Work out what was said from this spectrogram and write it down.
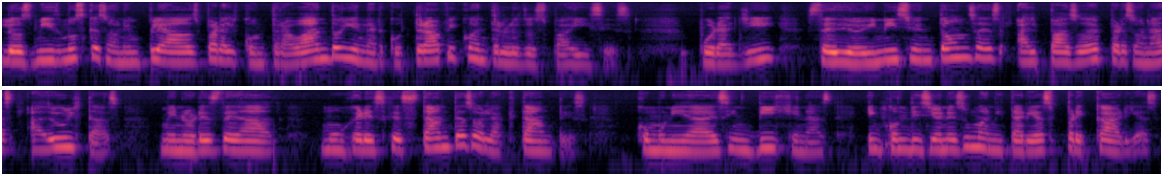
los mismos que son empleados para el contrabando y el narcotráfico entre los dos países. Por allí se dio inicio entonces al paso de personas adultas, menores de edad, mujeres gestantes o lactantes, comunidades indígenas en condiciones humanitarias precarias,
